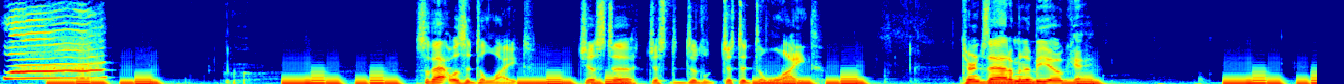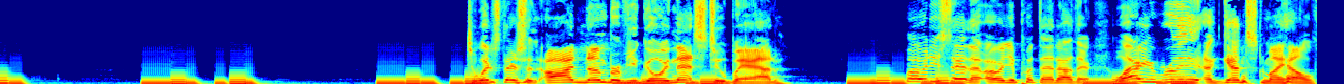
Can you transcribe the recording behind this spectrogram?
what? So that was a delight. Just a just a del- just a delight. Turns out I'm going to be okay. To which there's an odd number of you going, that's too bad. Why would you say that? Why would you put that out there? Why are you really against my health?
